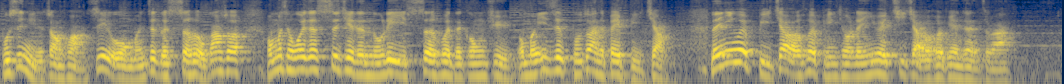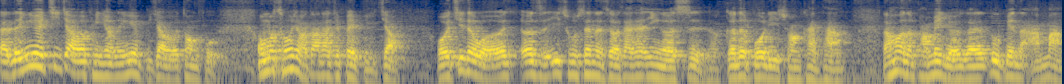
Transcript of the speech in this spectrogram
不是你的状况，是我们这个社会。我刚刚说，我们成为这世界的奴隶，社会的工具。我们一直不断的被比较，人因为比较而会贫穷，人因为计较而会变成什么？呃，人因为计较而贫穷，人因为比较而痛苦。我们从小到大就被比较。我记得我儿儿子一出生的时候，在他婴儿室隔着玻璃窗看他，然后呢，旁边有一个路边的阿嬷，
